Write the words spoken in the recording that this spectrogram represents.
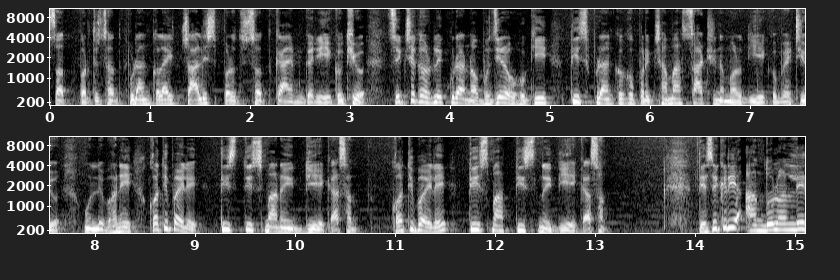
शत प्रतिशत पूर्णाङ्कलाई चालिस प्रतिशत कायम गरिएको थियो। शिक्षकहरूले कुरा नबुझेर हो कि तिस पूर्णाङ्कको परीक्षामा साठी नम्बर दिएको भेटियो। उनले भने कतिपयले तिस तिसमा नै दिएका छन्। कतिपयले तिसमा तिस नै दिएका छन्। त्यसै गरी आन्दोलनले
